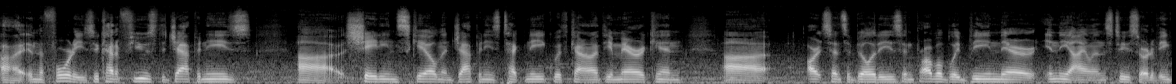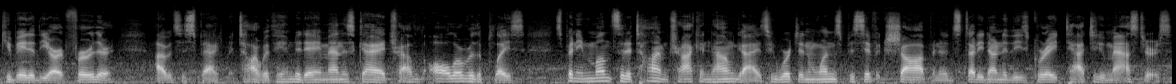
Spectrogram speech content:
uh, in the 40s who kind of fused the Japanese uh, shading skill and Japanese technique with kind of like the American uh, art sensibilities, and probably being there in the islands too sort of incubated the art further. I would suspect. But talk with him today, man. This guy traveled all over the place, spending months at a time tracking down guys who worked in one specific shop and had studied under these great tattoo masters.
